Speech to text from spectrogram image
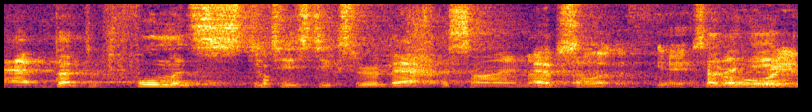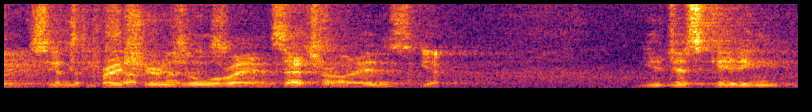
Uh, but the performance statistics are about the same. Absolutely, yeah. So the They're head and the pressure is all around That's 60 right. metres. Yep. You're just getting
